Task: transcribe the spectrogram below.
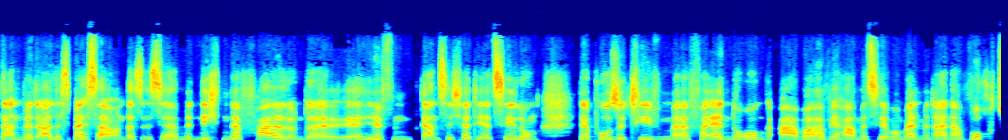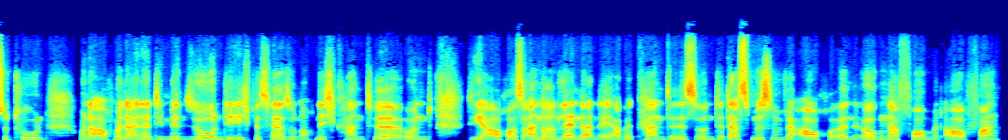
dann wird alles besser. Und das ist ja mitnichten der Fall. Und äh, helfen ganz sicher die Erzählung der positiven äh, Veränderung. Aber wir haben es hier im Moment mit einer Wucht zu tun und auch mit einer Dimension, die ich bisher so noch nicht kannte und die auch aus anderen Ländern eher bekannt ist. Und das müssen wir auch in irgendeiner Form mit auffangen.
